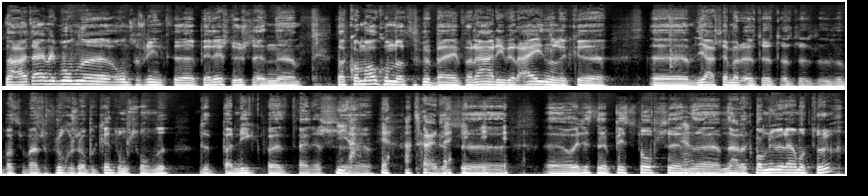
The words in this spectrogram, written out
Nou, uiteindelijk won eh, onze vriend eh, Perez dus. En eh, dat kwam ook omdat er bij Ferrari weer eindelijk... eh, eh, ja, zeg maar, het, het, het, het- wat, waar ze vroeger zo bekend om stonden. De paniek eh, tijdens, eh, tijdens eh, hoe heet het, de pitstops. En, eh, nou, dat kwam nu weer helemaal terug.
